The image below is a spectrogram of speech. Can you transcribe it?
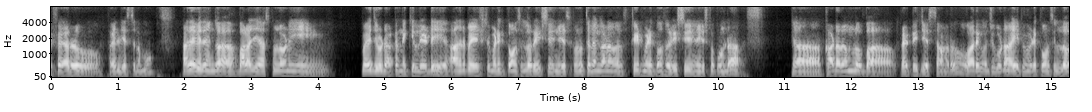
ఎఫ్ఐఆర్ ఫైల్ చేస్తున్నాము. అదేవిధంగా బాలాజీ హాస్పిటల్లోని వైద్యుడు డాక్టర్ నిఖిల్ రెడ్డి ఆంధ్రప్రదేశ్ మెడికల్ కౌన్సిల్లో రిజిస్ట్రేషన్ చేసుకున్నారు Telangana state medical council registration చేసుకోకుండా కాటారంలో బా ప్రాక్టీస్ చేస్తూ ఉన్నారు. వారి గురించి కూడా ఏపీ మెడికల్ కౌన్సిల్లో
